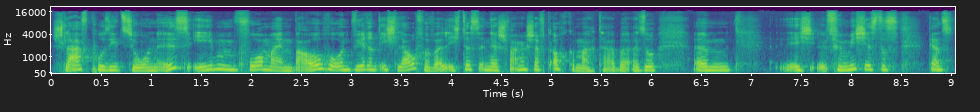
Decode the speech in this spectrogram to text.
Schlafposition ist, eben vor meinem Bauch und während ich laufe, weil ich das in der Schwangerschaft auch gemacht habe. Also ähm, ich, für mich ist das ganz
